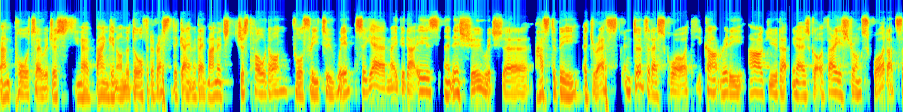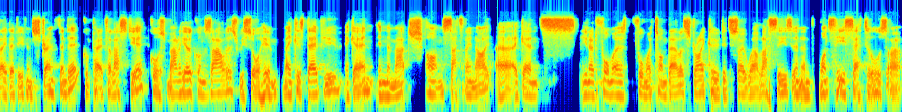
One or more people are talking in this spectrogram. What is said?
and Porto were just, you know, banging on the door for the rest of the game and they managed just hold on for a 3 2 win. So, yeah, maybe that is an issue which uh, has to be addressed. In terms of their squad, you can't really argue that, you know, it's got a very strong squad. I'd say they've even strengthened it compared to last year. Of course, Mario Gonzalez, we saw him make his debut again in the match on Saturday night uh, against, you know, the former, former Tondela striker who did so well last season. And once he settles, uh,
